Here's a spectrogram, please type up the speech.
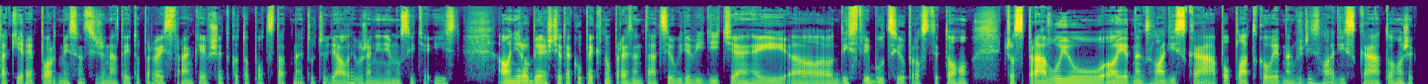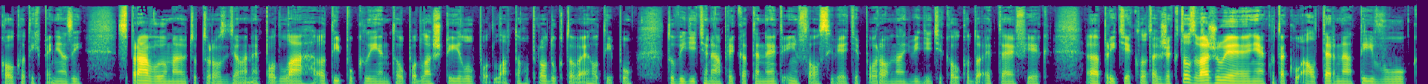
taký report, myslím si, že na tejto prvej stránke je všetko to podstatné, tu ďalej už ani nemusíte ísť. A oni robia ešte takú peknú prezentáciu, kde vidíte hej, distribúciu proste toho, čo správujú jednak z hľadiska poplatkov, jednak vždy z hľadiska toho, že koľko tých peňazí správujú, majú to tu rozdelené podľa e, typu klientov, podľa štýlu, podľa toho produktového typu. Tu vidíte napríklad ten net inflow si viete porovnať, vidíte koľko do ETF-iek e, pritieklo. Takže kto zvažuje nejakú takú alternatívu k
